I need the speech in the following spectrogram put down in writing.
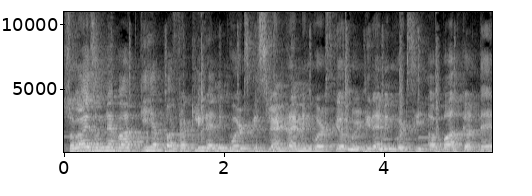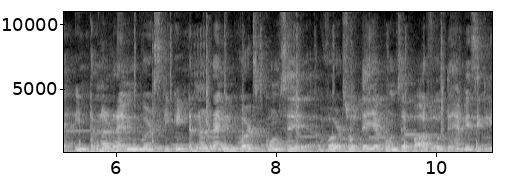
so guys हमने बात की है परफेक्टली राइमिंग वर्ड्स की स्लैंड राइमिंग वर्ड्स की और मल्टी राइमिंग वर्ड्स की। अब बात करते हैं इंटरनल राइमिंग वर्ड्स की। इंटरनल राइमिंग वर्ड्स कौन से वर्ड्स होते हैं या कौन से बार्स होते हैं? बेसिकली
